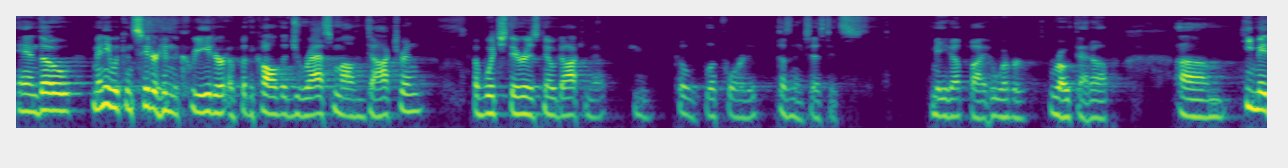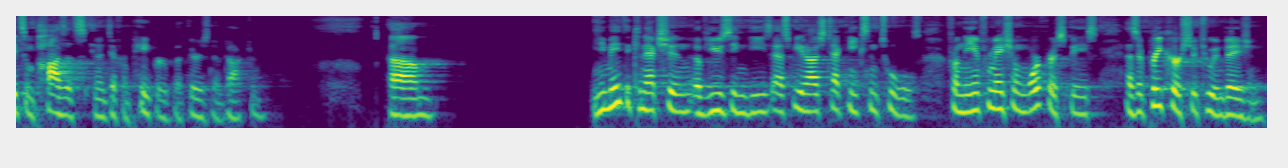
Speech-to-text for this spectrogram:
and though many would consider him the creator of what they call the Gerasimov doctrine, of which there is no document. If you go look for it, it doesn't exist. It's made up by whoever wrote that up. Um, he made some posits in a different paper, but there is no doctrine. Um, he made the connection of using these espionage techniques and tools from the information warfare space as a precursor to invasion.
